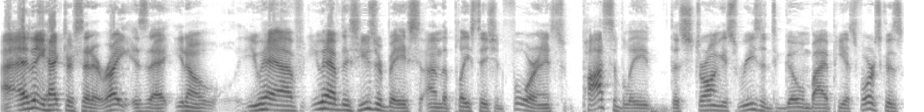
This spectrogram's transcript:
I I think Hector said it right. Is that you know you have you have this user base on the PlayStation 4, and it's possibly the strongest reason to go and buy a PS4 is because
